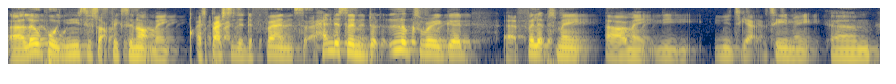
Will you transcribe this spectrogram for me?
Uh, Liverpool, you need to start fixing up, mate. Especially the defence. Henderson looks very good. Uh, Phillips, mate, uh, mate, you, you, need to get the team, mate. Um,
